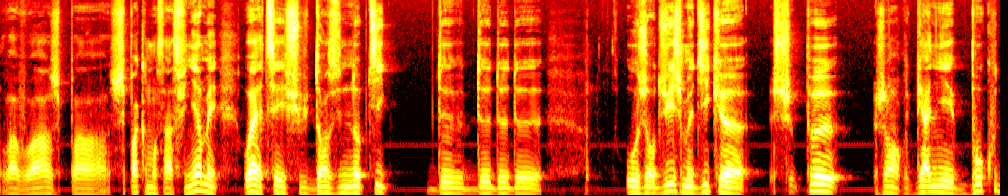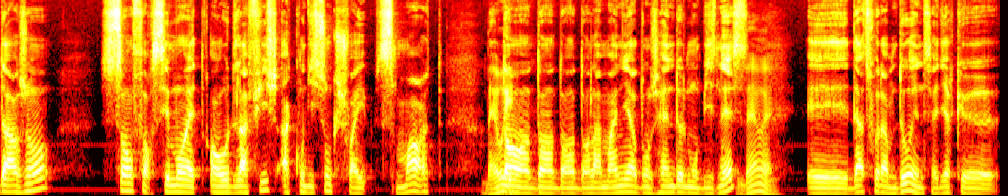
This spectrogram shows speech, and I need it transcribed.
on va voir. Je je sais pas comment ça va se finir, mais ouais, tu sais, je suis dans une optique de. de, de, de- Aujourd'hui, je me dis que je peux, genre, gagner beaucoup d'argent sans forcément être en haut de l'affiche, à condition que je sois smart Ben oui. dans, dans, dans, dans la manière dont je handle mon business. Ben ouais. Et that's what I'm doing. C'est-à-dire que.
